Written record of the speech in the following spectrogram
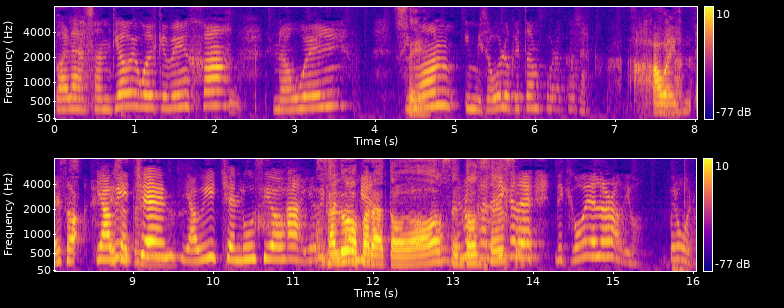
Para Santiago, igual que Benja, Nahuel, Sí. Simón y mis abuelos que están por acá cerca. Ah, bueno. Eso. Y a eso y a Vichen, Lucio. Ah, y a Vicen Saludos también. para todos. Aunque nunca le Entonces, dije de, de que voy a la radio. Pero bueno.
